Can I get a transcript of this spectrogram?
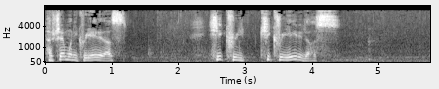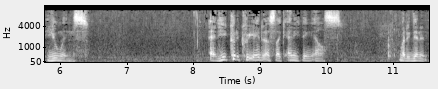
Hashem, when He created us, He, cre- he created us humans. And He could have created us like anything else, but He didn't.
